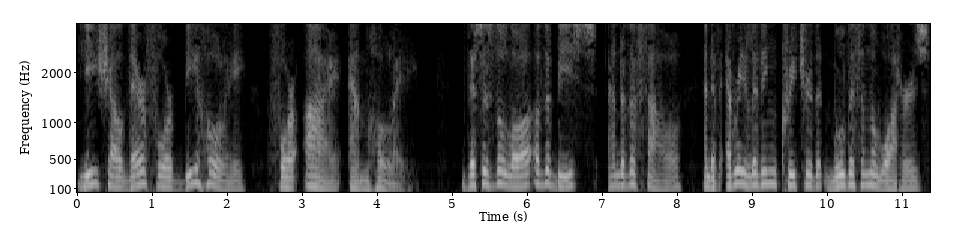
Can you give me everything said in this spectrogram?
Ye shall therefore be holy, for I am holy. This is the law of the beasts, and of the fowl, and of every living creature that moveth in the waters,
